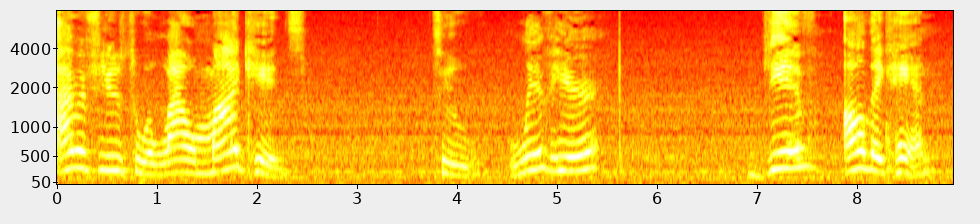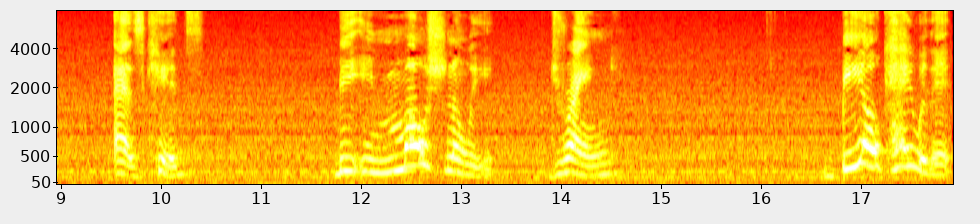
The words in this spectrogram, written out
I refuse to allow my kids to live here, give all they can as kids, be emotionally drained, be okay with it,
